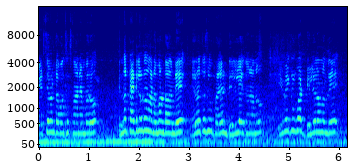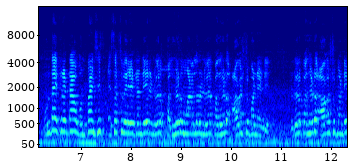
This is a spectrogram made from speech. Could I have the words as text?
eight seven double six నా నెంబరు. కింద టైటిల్ కూడా నా నెంబర్ ఉంటుందండి. నేను వచ్చేసి ప్రజెంట్ ఢిల్లీలో అవుతున్నాను ఈ వెహికల్ కూడా ఢిల్లీలో ఉంది. ఉంటాయి Creta one point six SX variant అండి. రెండు వేల పదిహేడు మోడల్ రెండు వేల పదిహేడు ఆగస్టు బండి అండి. రెండు వేల పదిహేడు ఆగస్టు బండి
